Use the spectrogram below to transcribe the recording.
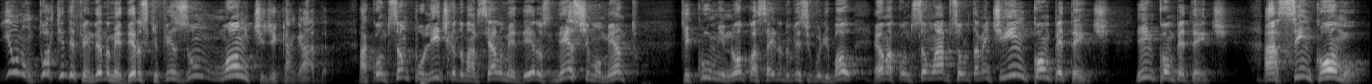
E eu não estou aqui defendendo o Medeiros, que fez um monte de cagada. A condição política do Marcelo Medeiros, neste momento, que culminou com a saída do vice-futebol, é uma condição absolutamente incompetente. Incompetente. Assim como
